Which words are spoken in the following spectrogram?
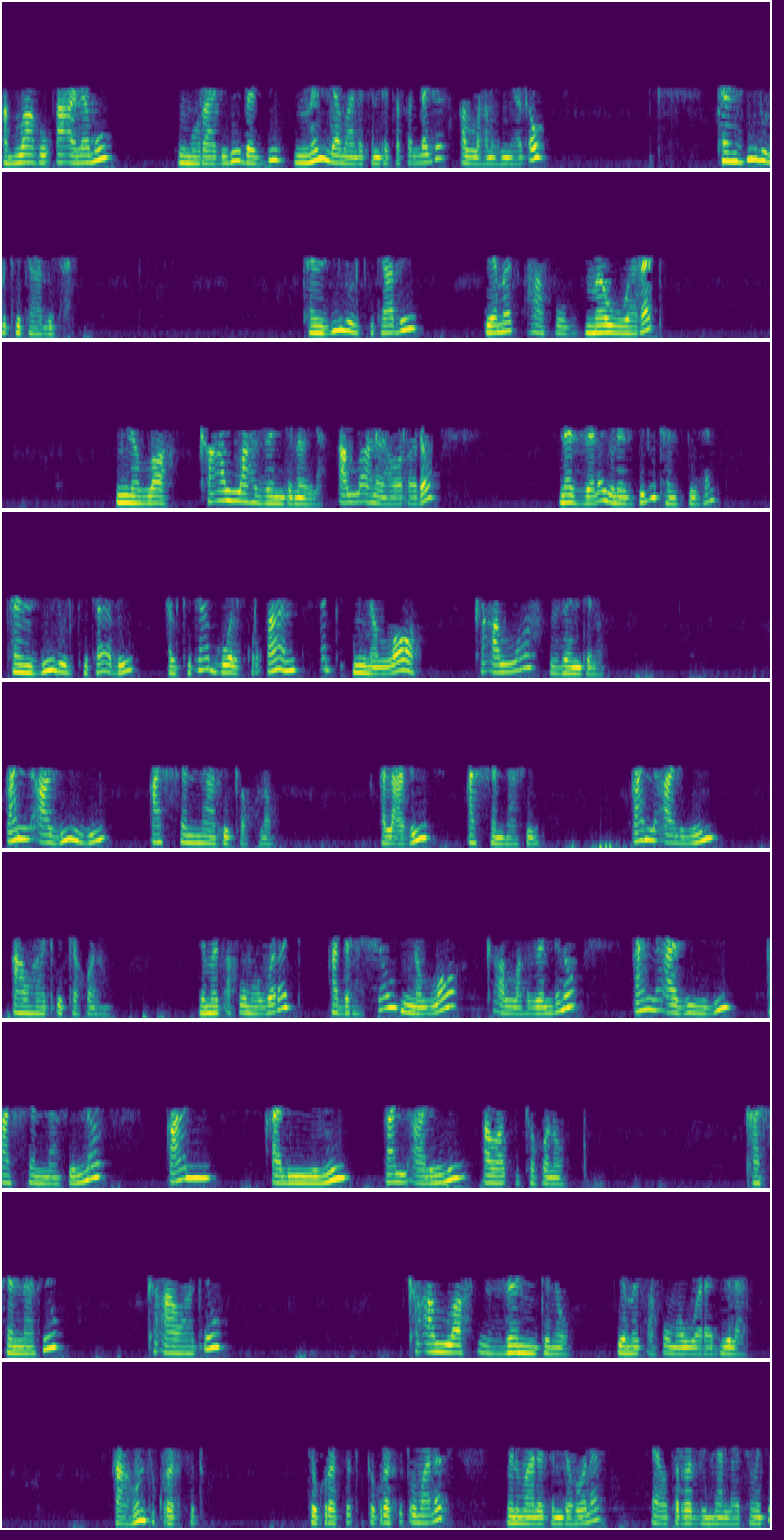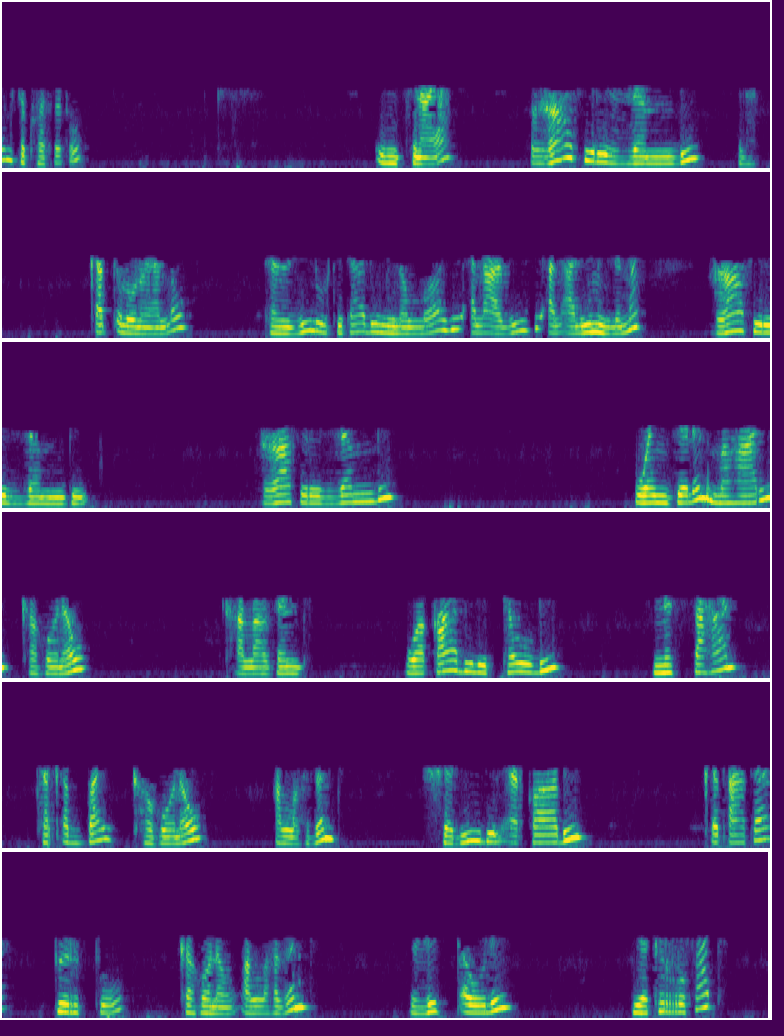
አላሁ አዕለሙ ቢሙራዲሂ በዚህ ምን ለማለት እንደተፈለገ አላህ ነው የሚያውቀው። ተንዚሉል ኪታብ ይላል። ተንዚሉል ኪታብ የመጽሐፉ መወረድ ሚነላህ ከአላህ ዘንድ ነው ይላል። አላህ ነው ያወረደው። ነዘለ ዩነዚሉ ተንዚለን ተንዚሉል ኪታቢ አልኪታብ ሁወ አልቁርአን ሚነላህ ከአላህ ዘንድ ነው። አልዓዚዚ አሸናፊ ከሆነው አልዓዚዝ አሸናፊ አልዓሊም አዋቂ ከሆነው የመጽሐፉ መወረድ አድራሻው ሚነላህ ከአላህ ዘንድ ነው። አልዓዚዚ አሸናፊና አልዓሊሚ አልዓሊሚ አዋቂ ከሆነው ካሸናፊው ከአዋቂው ከአላህ ዘንድ ነው የመጽሐፉ መወረድ ይላል። አሁን ትኩረት ስጡ፣ ትኩረት ስጡ፣ ትኩረት ስጡ ማለት ምን ማለት እንደሆነ ያው ትረዱኛላችሁ መቼም። ትኩረት ስጡ። ይህችን አያ ጋፊሪ ዘንቢ ይላል። ቀጥሎ ነው ያለው ተንዚሉል ኪታቢ ሚነላሂ አልዓዚዚ አልዓሊም ይልና ጋፊሪ ዘንቢ ጋፊሪ ዘንቢ ወንጀልን መሃሪ ከሆነው ከአላህ ዘንድ ወቃቢል ተውቢ ንስሐን ተቀባይ ከሆነው አላህ ዘንድ ሸዲድ ልዕቃቢ ቅጣተ ብርቱ ከሆነው አላህ ዘንድ ዚጠውሊ የትሩፋት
